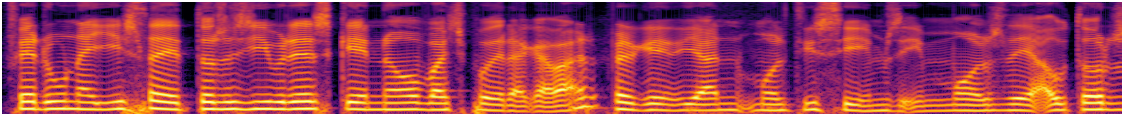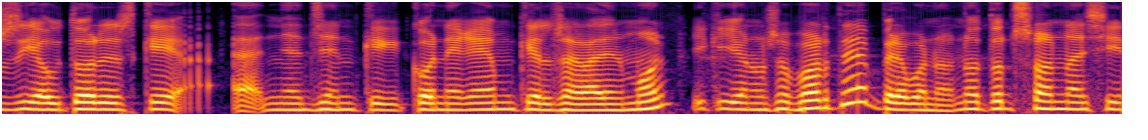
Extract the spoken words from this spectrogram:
fer una llista de tots els llibres que no vaig poder acabar, perquè hi ha moltíssims i molts d'autors i autores que eh, hi ha gent que coneguem que els agraden molt i que jo no suporte, però bueno, no tots són així,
